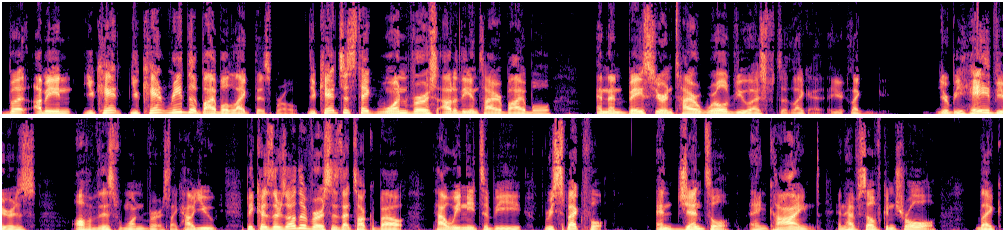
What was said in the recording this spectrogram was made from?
but I mean, you can't you can't read the Bible like this, bro. You can't just take one verse out of the entire Bible and then base your entire worldview as to, like uh, like your behaviors off of this one verse. Like how you because there's other verses that talk about how we need to be respectful and gentle and kind and have self control. Like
